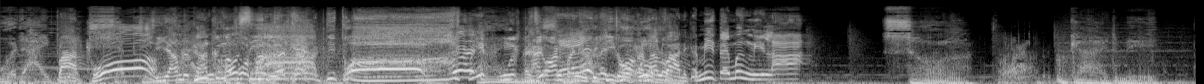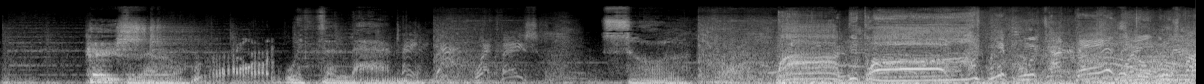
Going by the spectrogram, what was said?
would I be ปาดโถ accepted สียามด้วยการขอสีเหลือแค่ที่โถเห็ดงวดแต่จีออนไปนี่ไปขี้ข้อกันมาลงบ้านนี่ก็มีแต่มึงนี่ล่ะ Soul, guide me haste. with เห็ดงวดขาดแท้ในโจกโลกฟ้า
